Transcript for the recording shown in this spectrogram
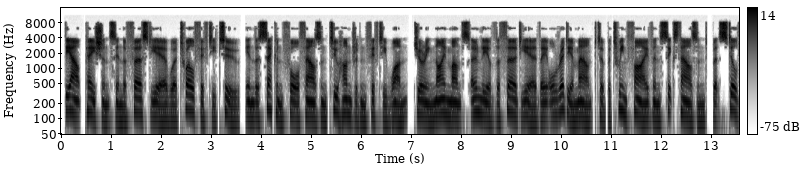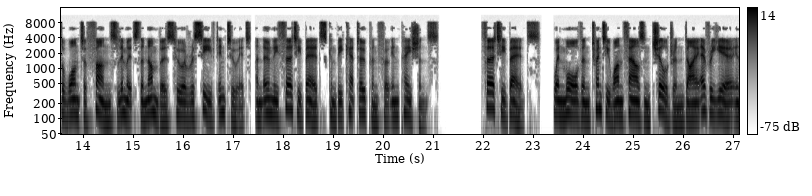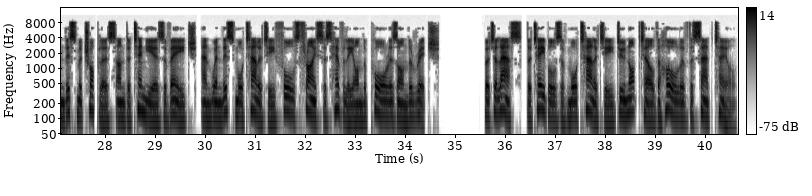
The outpatients in the first year were 1252, in the second 4251, during nine months only of the third year they already amount to between 5 and 6,000, but still the want of funds limits the numbers who are received into it, and only 30 beds can be kept open for inpatients. 30 beds when more than 21,000 children die every year in this metropolis under 10 years of age, and when this mortality falls thrice as heavily on the poor as on the rich. But alas, the tables of mortality do not tell the whole of the sad tale.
